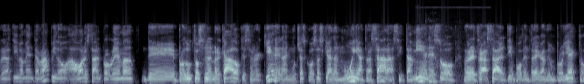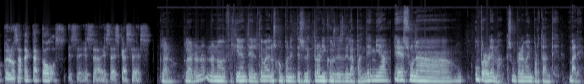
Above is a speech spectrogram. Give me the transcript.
relativamente rápido, ahora está el problema de productos en el mercado que se requieren. Hay muchas cosas que andan muy atrasadas y también eso retrasa el tiempo de entrega de un proyecto, pero nos afecta a todos esa, esa escasez. Claro, claro, no, no, no, efectivamente, el tema de los componentes electrónicos desde la pandemia es una, un problema, es un problema importante. Vale,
